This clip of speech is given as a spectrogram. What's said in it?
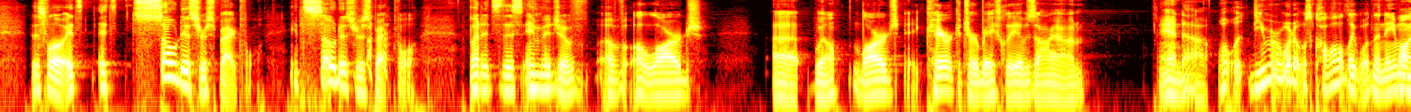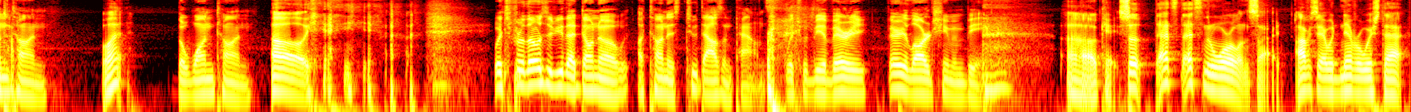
this flow. It's it's so disrespectful. It's so disrespectful. but it's this image of of a large, uh, well, large caricature basically of Zion. And uh, what was, do you remember what it was called? Like what the name on One ton. What? The one ton. Oh yeah, yeah. Which, for those of you that don't know, a ton is 2,000 pounds, which would be a very, very large human being. Uh, okay, so that's that's the New Orleans side. Obviously, I would never wish that,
